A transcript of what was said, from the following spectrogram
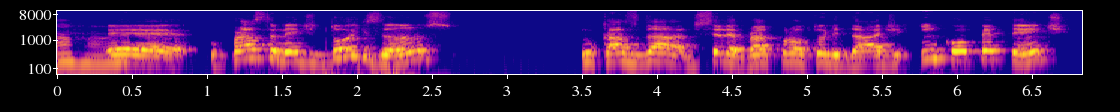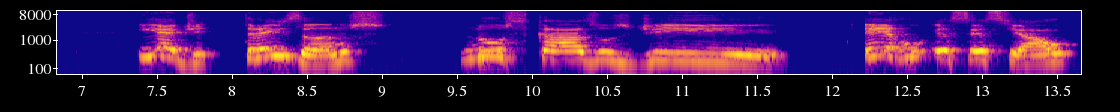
Uhum. É, o prazo também é de dois anos, no caso da, de celebrado por autoridade incompetente, e é de três anos nos casos de erro essencial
